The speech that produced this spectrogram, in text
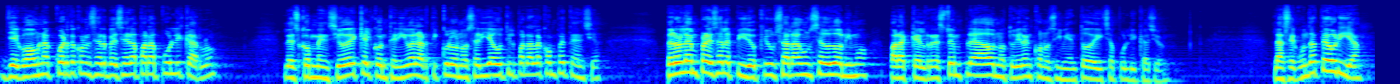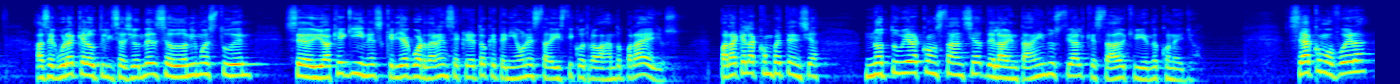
llegó a un acuerdo con la cervecera para publicarlo, les convenció de que el contenido del artículo no sería útil para la competencia, pero la empresa le pidió que usara un seudónimo para que el resto de empleados no tuvieran conocimiento de dicha publicación. La segunda teoría asegura que la utilización del seudónimo Student se debió a que Guinness quería guardar en secreto que tenía un estadístico trabajando para ellos, para que la competencia no tuviera constancia de la ventaja industrial que estaba adquiriendo con ello. Sea como fuera,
